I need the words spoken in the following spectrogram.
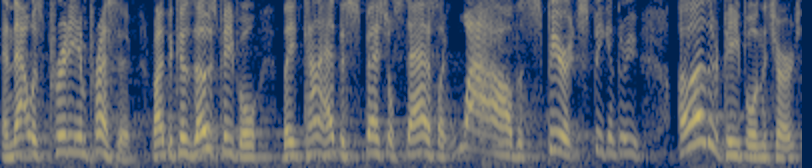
And that was pretty impressive, right? Because those people, they kind of had this special status like, wow, the Spirit speaking through you. Other people in the church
